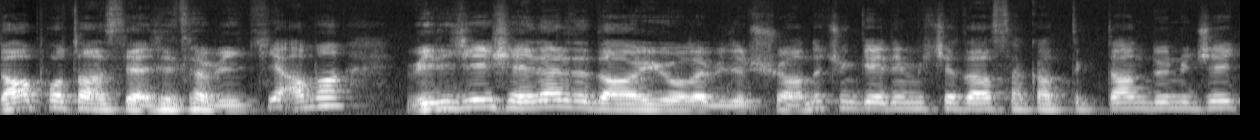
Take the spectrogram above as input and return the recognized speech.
daha potansiyelli tabii ki ama vereceği şeyler de daha iyi olabilir şu anda. Çünkü Edin Visca daha sakatlıktan dönecek.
